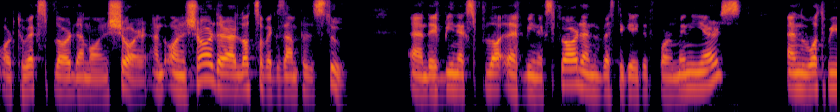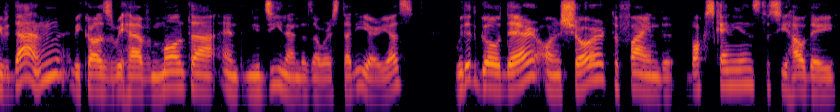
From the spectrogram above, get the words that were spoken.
or to explore them on shore. And on shore, there are lots of examples too. And they've been, explo- they've been explored and investigated for many years. And what we've done, because we have Malta and New Zealand as our study areas, we did go there on shore to find box canyons to see how they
